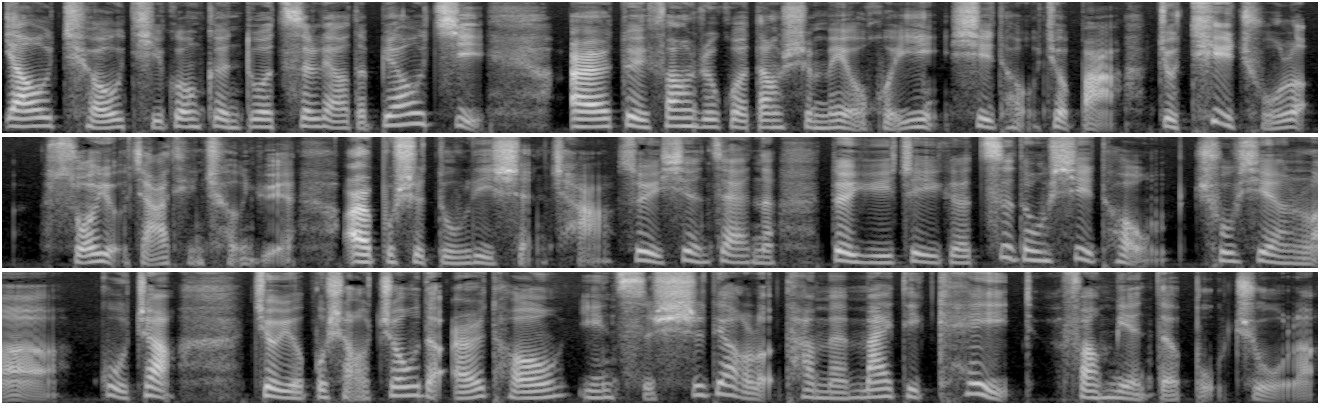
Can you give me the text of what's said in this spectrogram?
要求提供更多资料的标记，而对方如果当时没有回应，系统就把就剔除了所有家庭成员，而不是独立审查。所以现在呢，对于这个自动系统出现了故障，就有不少州的儿童因此失掉了他们 Medicaid 方面的补助了。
